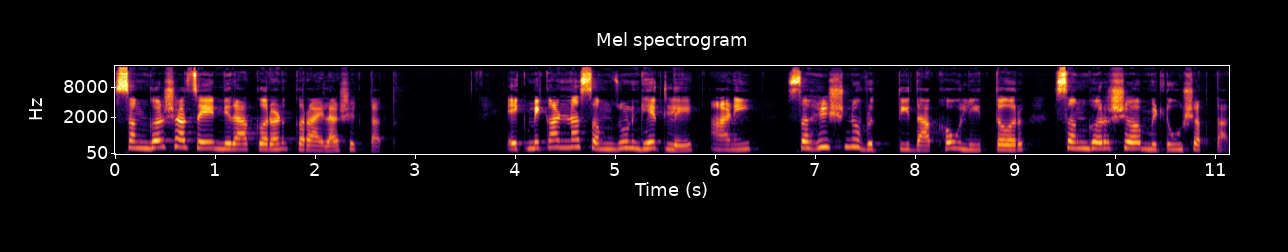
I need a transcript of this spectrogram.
संघर्षाचे निराकरण करायला शिकतात. एकमेकांना समजून घेतले आणि सहिष्णू वृत्ती दाखवली तर संघर्ष मिटू शकतात.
